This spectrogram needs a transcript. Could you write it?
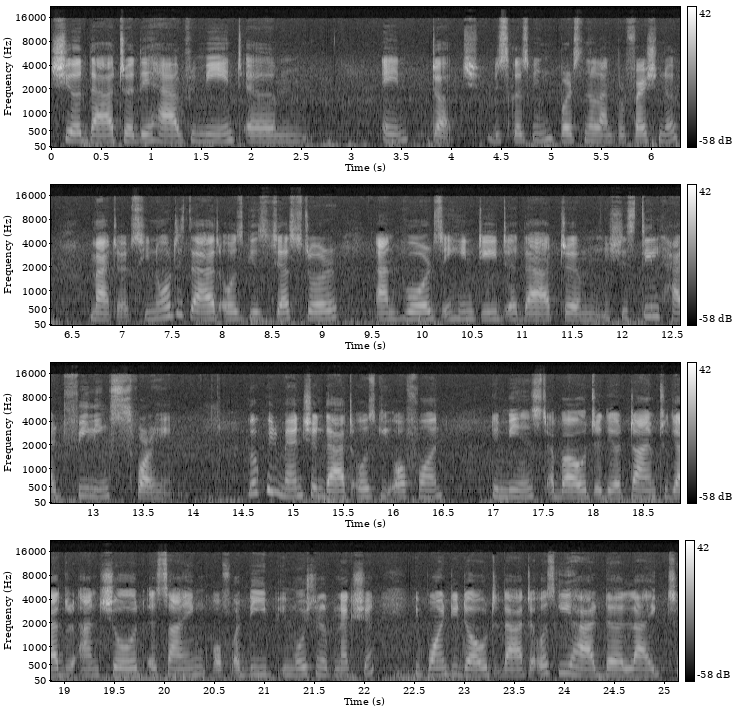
shared that uh, they have remained um, in touch, discussing personal and professional matters. He noticed that Ozgi's gesture and words hinted that um, she still had feelings for him. Gokbir mentioned that Ozgi often reminisced about their time together and showed a sign of a deep emotional connection. He pointed out that Ozgi had liked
